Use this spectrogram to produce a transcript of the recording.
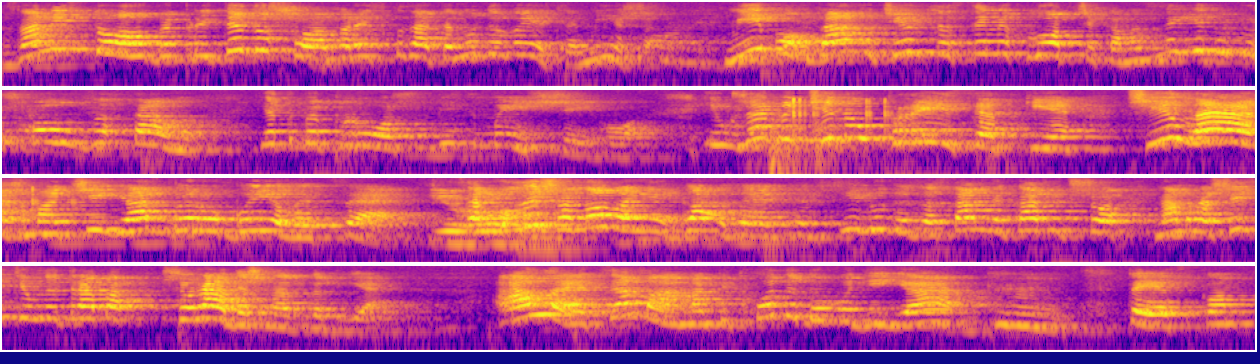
замість того, би прийти до шофера і сказати, ну дивися, Міша, мій Богдан учився з цими хлопчиками, вони їдуть у школу в заставну. Я тебе прошу, візьми ще його. І вже би чи навприсядки, чи лежма, чи як би робили це. І Це коли шановані е, всі люди заставни кажуть, що нам рашистів не треба, що радиш нас доб'є. Але ця мама підходить до водія з тиском,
